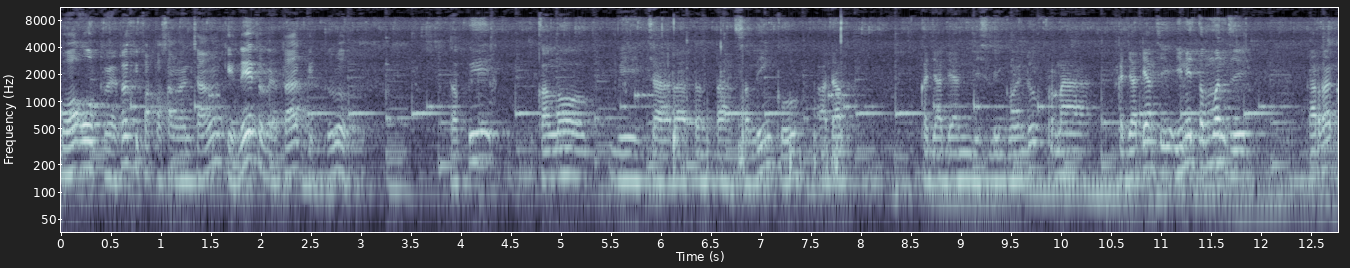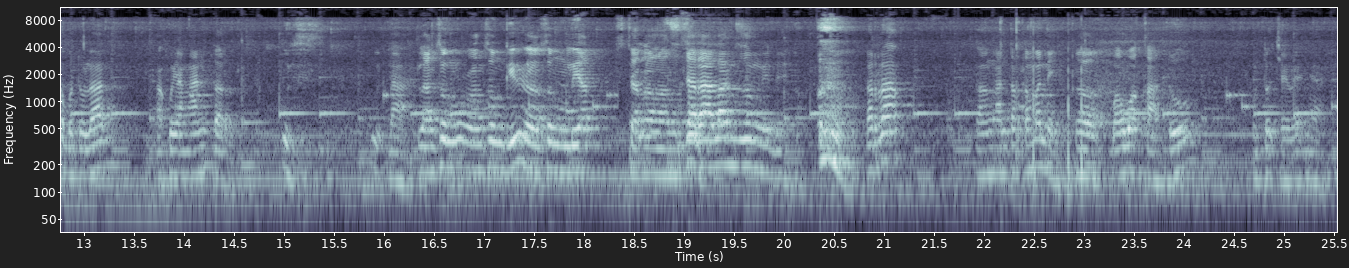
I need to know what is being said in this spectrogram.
bahwa oh ternyata sifat pasangan cang kini ternyata gitu loh Tapi kalau bicara tentang selingkuh ada kejadian diselingkuhin itu pernah kejadian sih. Ini temen sih. Karena kebetulan aku yang nganter. Nah. Langsung langsung gini langsung lihat secara langsung. Secara langsung ini. Karena eh, ngantar temen nih Oh, bawa kado untuk ceweknya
